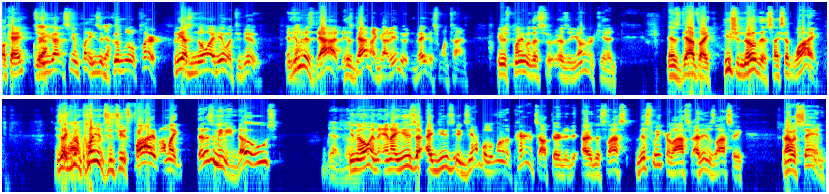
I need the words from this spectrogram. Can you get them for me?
Okay. So Yeah. you got to see him play. He's a Yeah. good little player, but he has no idea what to do. And him and his dad, his dad and I got into it in Vegas one time. He was playing with us as a younger kid. And his dad's like, he should know this. I said, why? He's like, why? he's been playing since he was five. I'm like, that doesn't mean he knows, Yeah, you know. And and I use I use the example of one of the parents out there to, or this last this week or last I think it was last week, and I was saying,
